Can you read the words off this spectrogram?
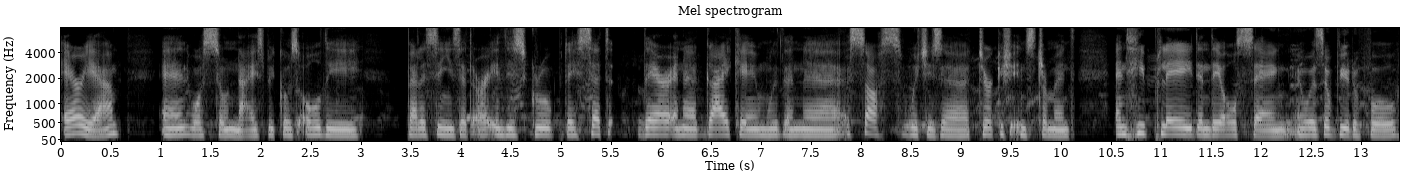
area. And it was so nice because all the Palestinians that are in this group they sat there, and a guy came with an uh, saz, which is a Turkish instrument, and he played, and they all sang. It was so beautiful.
